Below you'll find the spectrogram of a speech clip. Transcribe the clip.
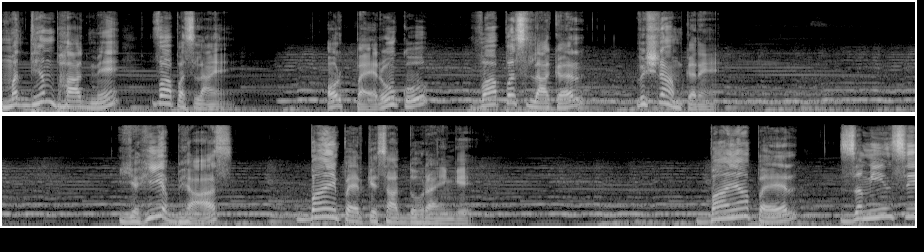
मध्यम भाग में वापस लाएँ और पैरों को वापस लाकर विश्राम करें। यही अभ्यास बाएँ पैर के साथ दोहराएँगे। बायां पैर ज़मीन से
